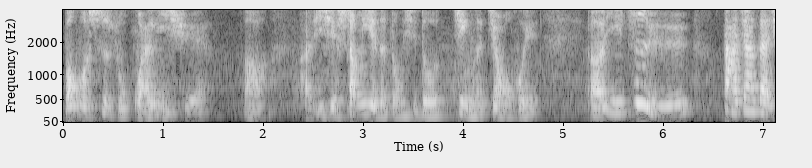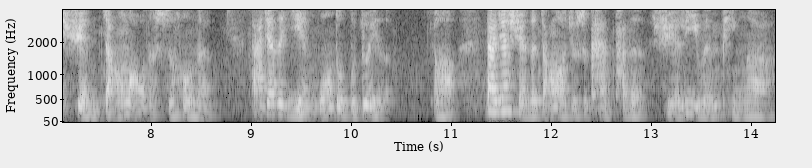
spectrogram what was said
包括世俗管理学啊，啊一些商业的东西都进了教会，呃，以至于。大家在选长老的时候呢，大家的眼光都不对了啊！大家选的长老就是看他的学历文凭啊，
